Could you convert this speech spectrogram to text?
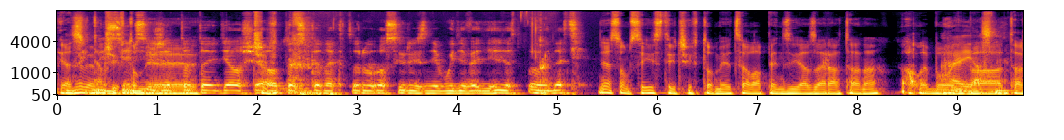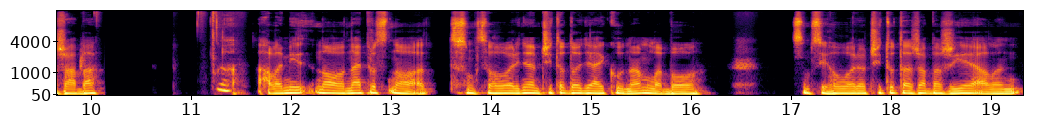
Ja neviem, či v tom si, je... že toto je ďalšia či... otázka, na ktorú Osiris nebude vedieť odpovedať. Ja som si istý, či v tom je celá penzia zarátaná, alebo Aj, iba jasne. tá žaba. Ale my, no najprv, no to som chcel hovoriť, neviem, či to dojde aj ku nám, lebo som si hovoril, či tu tá žaba žije, ale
